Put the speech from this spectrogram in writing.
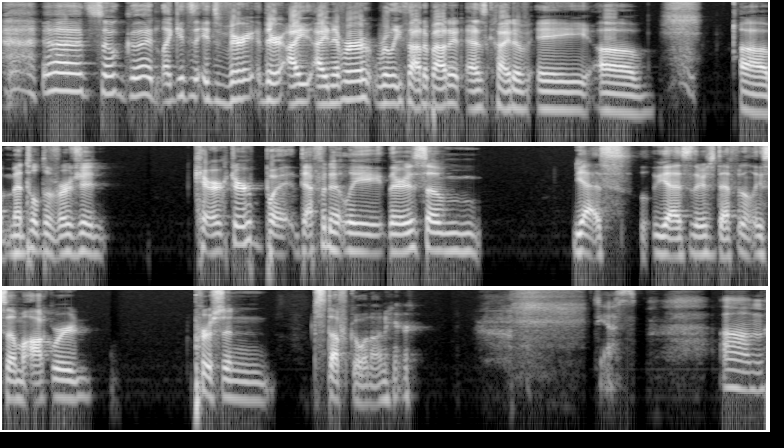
Uh, it's so good. Like it's it's very there. I I never really thought about it as kind of a um, uh, mental divergent character, but definitely there is some. Yes, yes. There's definitely some awkward person stuff going on here. Yes. Um,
